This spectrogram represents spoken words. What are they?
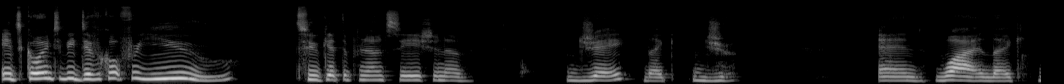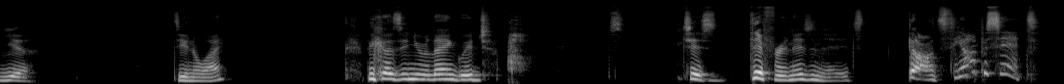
it's going to be difficult for you to get the pronunciation of J like J and Y like yeah. Do you know why? Because in your language, it's just different, isn't it? It's oh, it's the opposite.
